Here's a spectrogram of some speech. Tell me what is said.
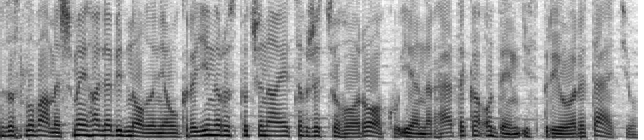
За словами Шмигаля, відновлення України розпочинається вже цього року, і енергетика один із пріоритетів.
